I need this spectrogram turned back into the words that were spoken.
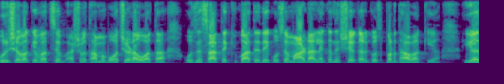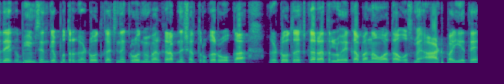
बुरीशवा के वध से अश्वत्थामा बहुत चिड़ा हुआ था। उसने सात्यकी को आते देख उसे मार डालने का निश्चय करके उस पर धावा किया। यह देख भीमसेन के पुत्र घटोत्कच ने क्रोध में भरकर अपने शत्रु को रोका। घटोत्कच का रथ लोहे का बना हुआ था। उसमें आठ पहिए थे।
